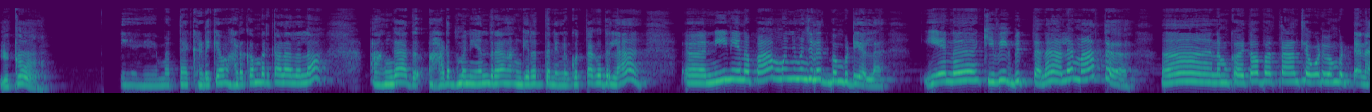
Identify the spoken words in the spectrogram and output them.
ಯಾಕ ಏ, ಮತ್ತೆ ಕಡಿಕೆ ಹಡ್ಕೊಂಬರ್ತಾಳಲ್ಲ ಹಂಗ ಅದು ಹಡದ ಮನಿ ಅಂದ್ರೆ ಹಂಗಿರುತ್ತೆ ನಿನಗೆ ಗೊತ್ತಾಗೋದಿಲ್ಲ? ಆ, ನೀನೇನಪ್ಪ ಮುಂಜಿ ಮುಂಜಾನೆ ಬಂದ್ಬಿಟ್ಟಿಯಲ್ಲ? ಏನು ಕಿವಿಗೆ ಬಿತ್ತನ? ಅಲ್ಲ ಮಾತ. ನಮ್ಮ ಕವಿತಾ ಬರ್ತಾ ಅಂತ ಓಡಿ ಬಂದ್ಬಿಟ್ಟೆನ.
